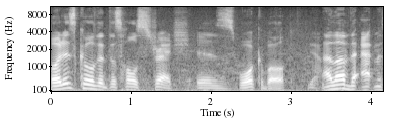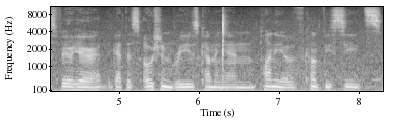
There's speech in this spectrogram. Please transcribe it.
Well, it is cool that this whole stretch is walkable. Yeah. I love the atmosphere here. Got this ocean breeze coming in, plenty of comfy seats.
